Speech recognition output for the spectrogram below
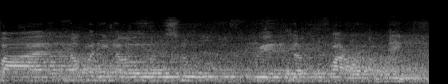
by nobody knows who created the Flower of Naples.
